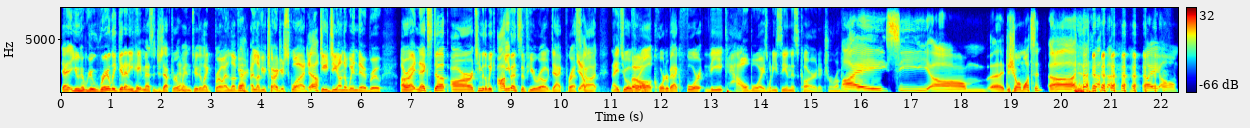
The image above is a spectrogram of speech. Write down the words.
Yeah, you you rarely get any hate messages after a Yeah. win too. They're like, "Bro, I love Yeah. your I love your Charger squad. Yeah. GG on the win there, bro." All right, next up, our team of the week offensive hero, Dak Prescott, 92 overall quarterback for the Cowboys. What do you see in this card, Trumpet? I see um uh, Deshaun Watson. Uh, I um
